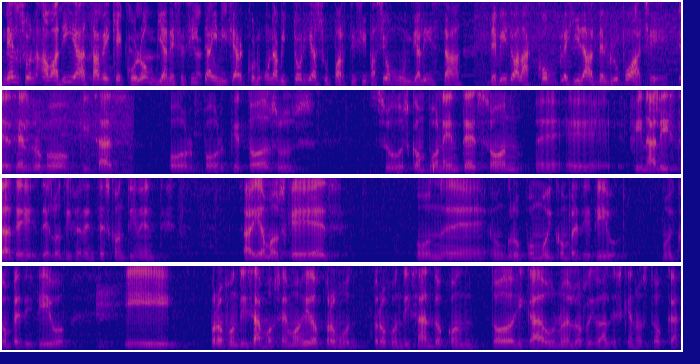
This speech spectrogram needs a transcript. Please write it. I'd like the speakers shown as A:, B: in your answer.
A: Nelson Abadía sabe que Colombia necesita iniciar con una victoria su participación mundialista debido a la complejidad del Grupo H.
B: Es el grupo quizás por, porque todos sus, sus componentes son eh, eh, finalistas de, de, los diferentes continentes. Sabíamos que es un, eh, un grupo muy competitivo, muy competitivo y profundizamos, hemos ido profundizando con todos y cada uno de los rivales que nos toca,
